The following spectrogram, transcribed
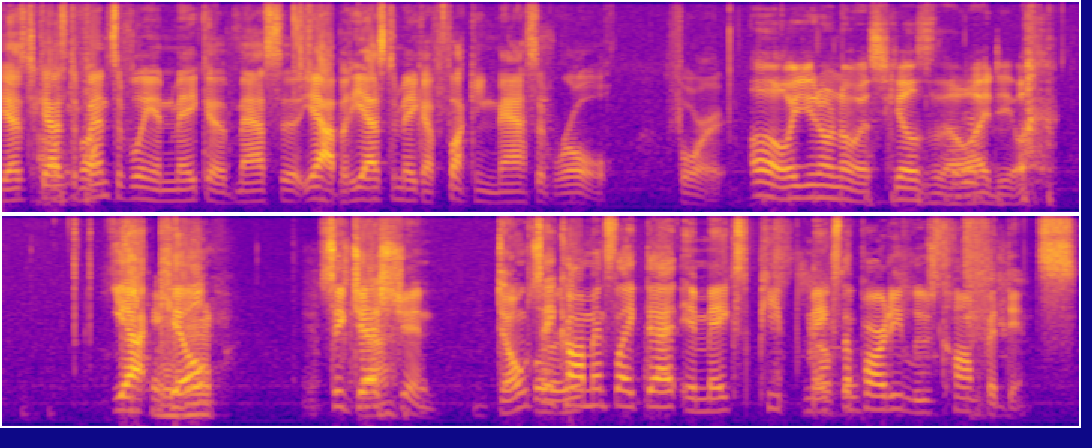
He has to cast Oh, defensively and make a massive. Yeah, but he has to make a fucking massive roll for it. oh, you don't know his skills though. I do. Yeah, kill. Suggestion: Don't say comments like that. It makes peop- makes the party lose confidence.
